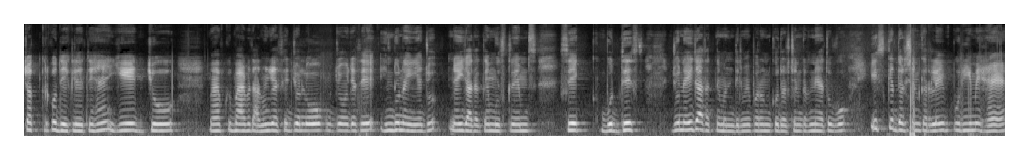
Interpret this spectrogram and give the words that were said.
चक्र को देख लेते हैं। ये जो मैं आपको बार बता दूँ, जैसे जो लोग, जो जैसे हिंदू नहीं है, जो नहीं जा सकते मुस्लिम्स, सिख, बुद्धिस्ट, जो नहीं जा सकते मंदिर में पर उनको दर्शन करने हैं तो वो इसके दर्शन कर ले, पुरी में है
